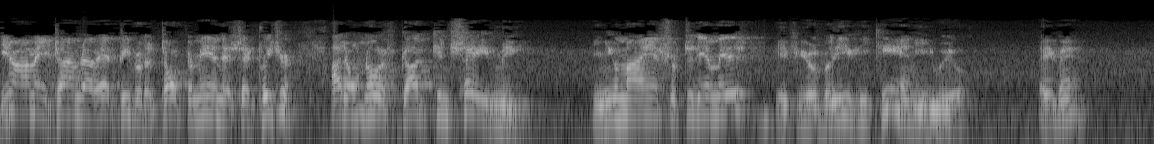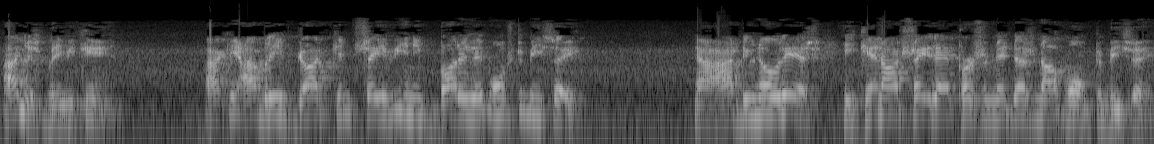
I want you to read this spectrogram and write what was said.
You know how many times I've had people to talk to me and they said, Preacher, I don't know if God can save me. And you my answer to them is, if you'll believe He can, He will. Amen. I just believe He can. I, can, I believe God can save anybody that wants to be saved. Now, I do know this. He cannot save that person that does not want to be saved.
